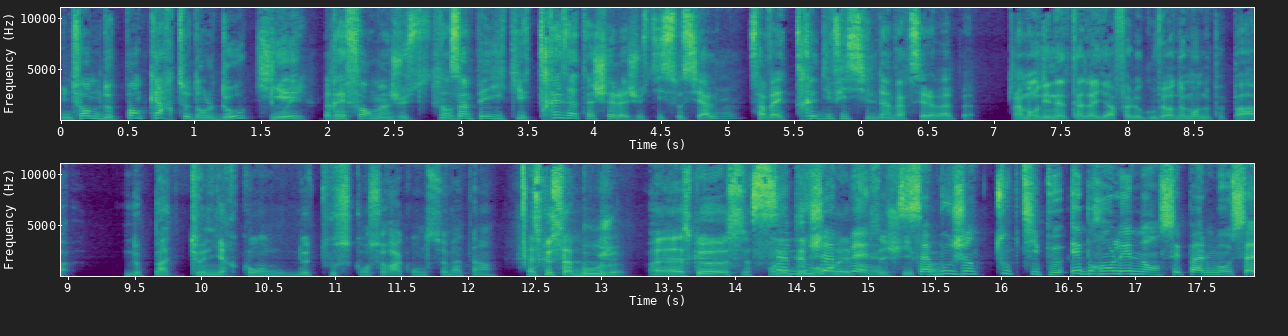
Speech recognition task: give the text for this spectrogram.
une forme de pancarte dans le dos qui est réforme injuste. Dans un pays qui est très attaché à la justice sociale, mmh. ça va être très difficile d'inverser la vapeur. Amandine Atalaya, le gouvernement ne peut pas ne pas tenir compte de tout ce qu'on se raconte ce matin Est-ce que ça bouge? Est-ce que ça bouge à peine. Ça bouge un tout petit peu. Ébranlé, non, c'est pas le mot. Ça,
